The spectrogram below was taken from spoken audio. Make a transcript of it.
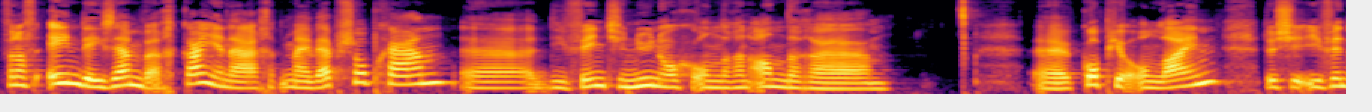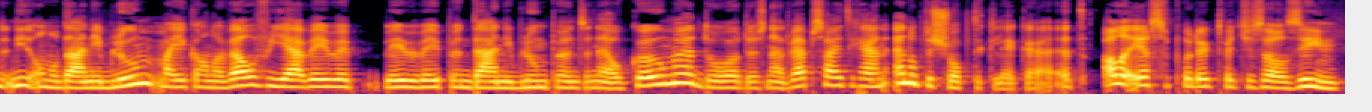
vanaf 1 december kan je naar mijn webshop gaan. Uh, die vind je nu nog onder een andere uh, kopje online. Dus je, je vindt het niet onder Dani Bloem, maar je kan er wel via www.danibloem.nl komen door dus naar de website te gaan en op de shop te klikken. Het allereerste product wat je zal zien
